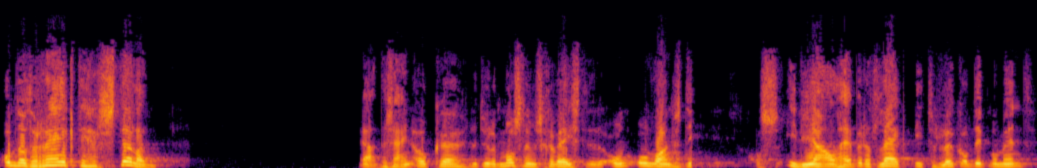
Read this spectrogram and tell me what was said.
om dat rijk te herstellen. Ja, er zijn ook uh, natuurlijk moslims geweest on, onlangs die als ideaal hebben. Dat lijkt niet te lukken op dit moment.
